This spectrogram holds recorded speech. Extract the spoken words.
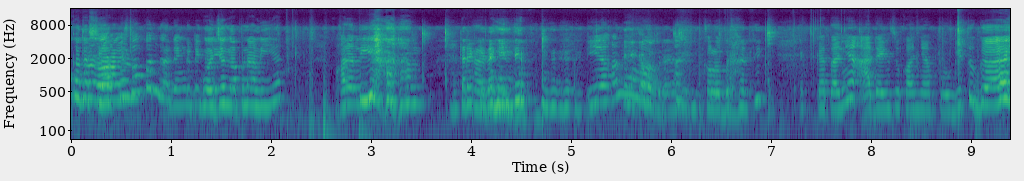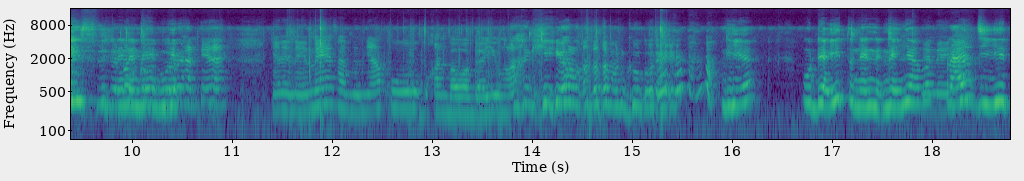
Kata orang? Islam kan gak ada yang gede-gede. Gue aja nggak pernah lihat. makanya lihat. Ntar kita ngintip. iya kan kalau berani. kalau berani. Katanya ada yang suka nyapu gitu guys. Di depan kuburannya. Nenek-nenek sambil nyapu bukan bawa gayung lagi. Kalau kata temen gue. Dia udah itu nenek-neneknya apa? Neneknya. Rajin.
